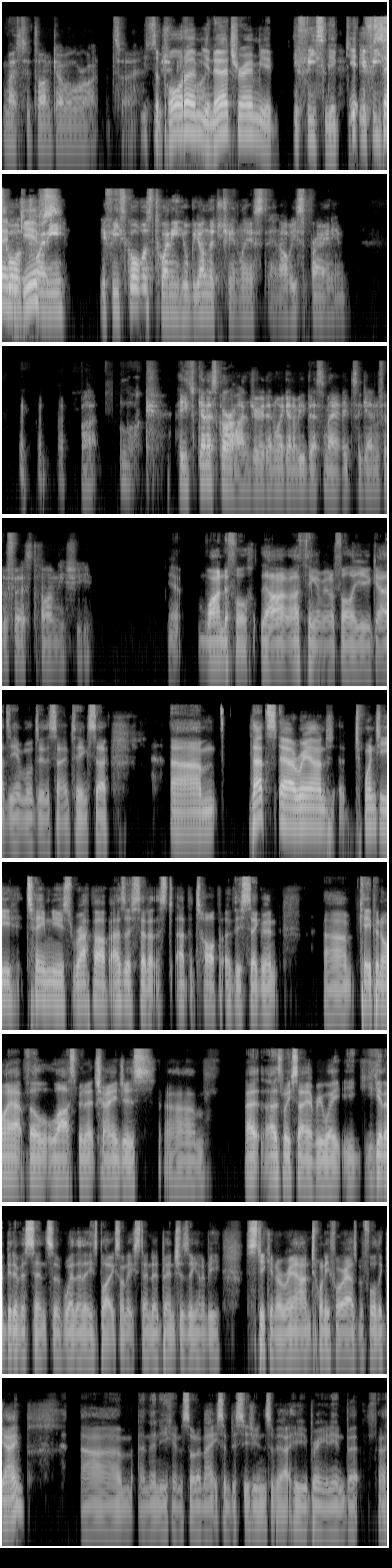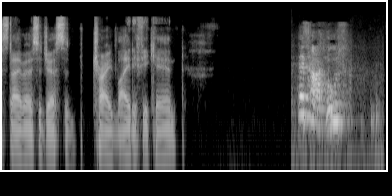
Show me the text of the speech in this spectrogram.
most of the time go all right. So You support be him, you nurture him, you If he gi- if he scores gifts. twenty, if he scores twenty, he'll be on the chin list, and I'll be spraying him. but look, he's going to score hundred, and we're going to be best mates again for the first time this year. Yeah, wonderful. I think I'm going to follow you, Gardsy, and we'll do the same thing. So, um, that's our round 20 team news wrap up. As I said at the at the top of this segment, um, keep an eye out for last minute changes. Um, as we say every week, you, you get a bit of a sense of whether these blokes on extended benches are going to be sticking around 24 hours before the game. Um, and then you can sort of make some decisions about who you're bringing in. But as Davo suggested, trade late if you can. It's Haskell's.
